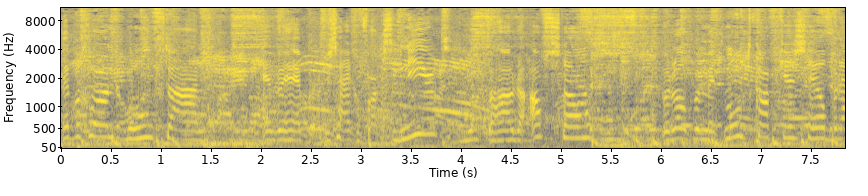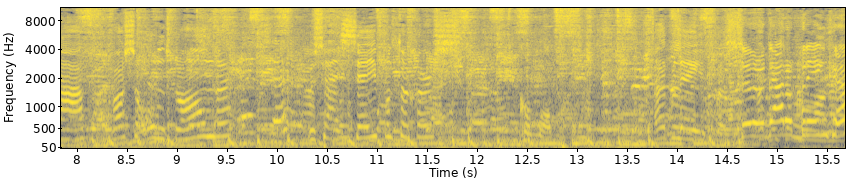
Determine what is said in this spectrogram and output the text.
hebben gewoon de behoefte aan. En we, hebben, we zijn gevaccineerd, we houden afstand, we lopen met mondkapjes, heel braaf, wassen onze handen. We zijn zeventigers. Kom op. Het leven. Zullen we daarop drinken?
